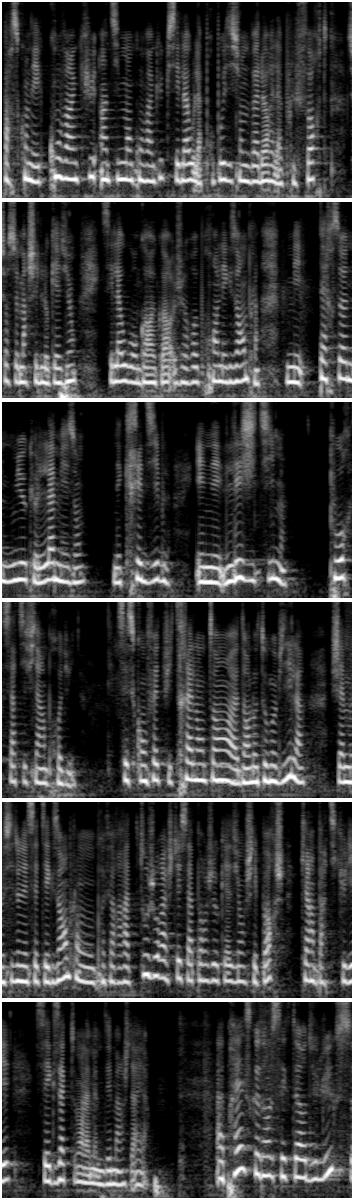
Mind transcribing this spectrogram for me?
parce qu'on est convaincu, intimement convaincu que c'est là où la proposition de valeur est la plus forte sur ce marché de l'occasion. C'est là où encore encore, je reprends l'exemple, mais personne mieux que la maison n'est crédible et n'est légitime pour certifier un produit. C'est ce qu'on fait depuis très longtemps euh, dans l'automobile. J'aime aussi donner cet exemple. On préférera toujours acheter sa Porsche d'occasion chez Porsche qu'un particulier. C'est exactement la même démarche derrière. Après, est-ce que dans le secteur du luxe,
